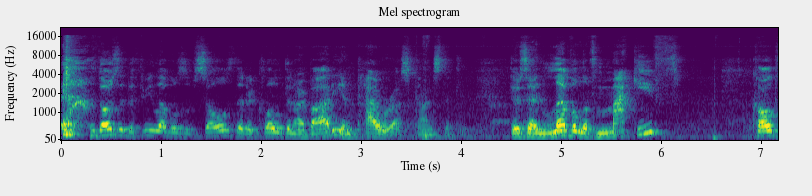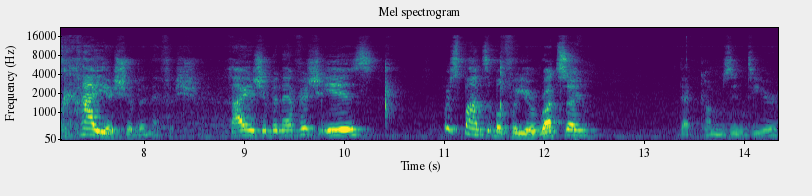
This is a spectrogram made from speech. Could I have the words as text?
Those are the three levels of souls that are clothed in our body and power us constantly. There's a level of makif called chaya shebenefesh. Chaya shebenefesh is responsible for your ratzon. That comes into your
